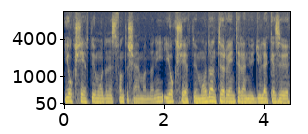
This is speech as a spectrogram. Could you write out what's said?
jogsértő módon, ez fontos elmondani, jogsértő módon törvénytelenül gyülekező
